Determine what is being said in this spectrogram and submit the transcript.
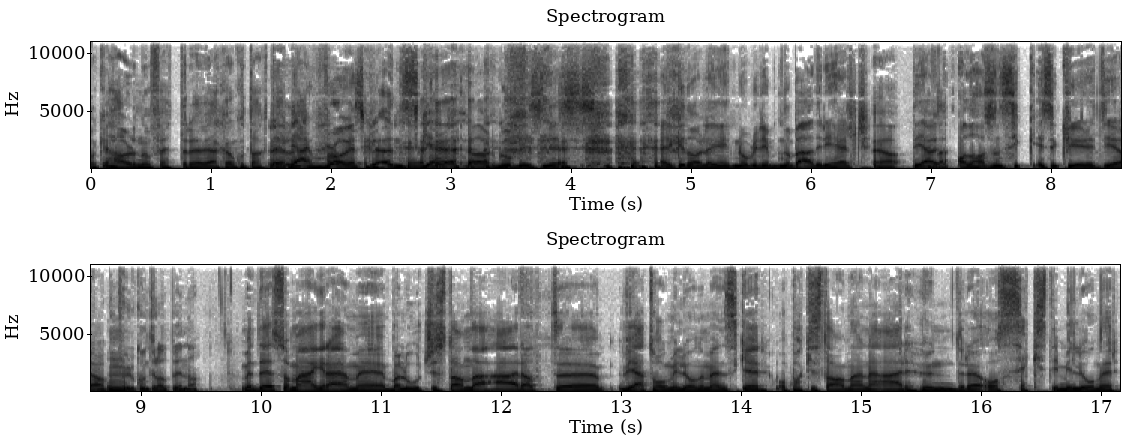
Ok, Har du noen fettere jeg kan kontakte? eller? Nei, bro, jeg skulle ønske det hadde vært god business. Eller ikke nå lenger. Nå, blir de, nå bader de helt. Ja. De er, alle har sånn security og full kontroll på det nå. Men det som er greia med Balutsjistan, er at uh, vi er 12 millioner mennesker, og pakistanerne er 160 millioner.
